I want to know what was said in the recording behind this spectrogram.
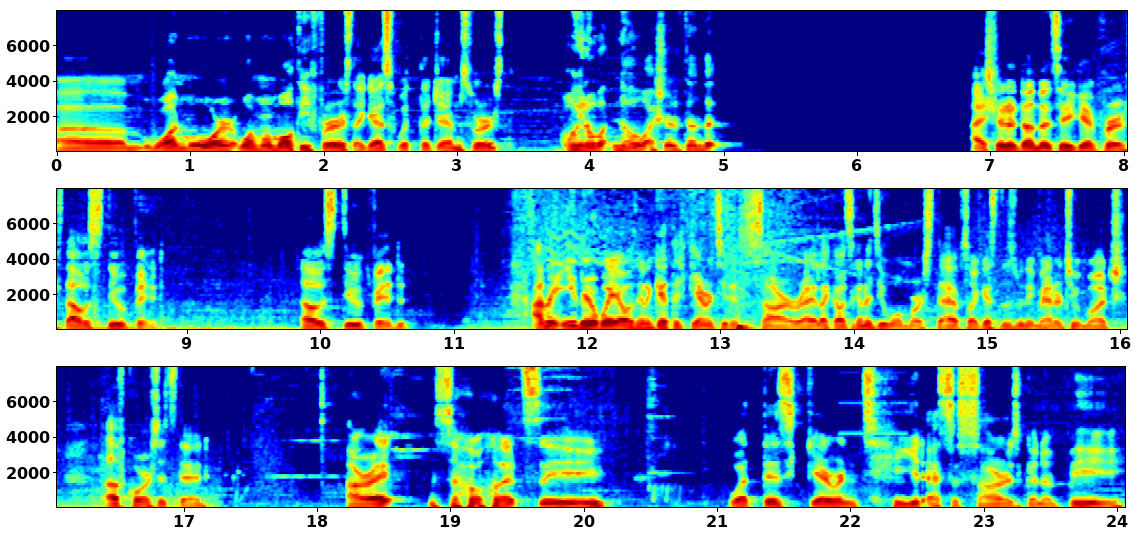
Um, one more, one more multi first, I guess, with the gems first. Oh, you know what? No, I should have done the. I should have done the ticket first. That was stupid. That was stupid. I mean, either way, I was gonna get the guaranteed SSR, right? Like, I was gonna do one more step, so I guess it doesn't really matter too much. Of course, it's dead. Alright, so let's see what this guaranteed SSR is gonna be.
